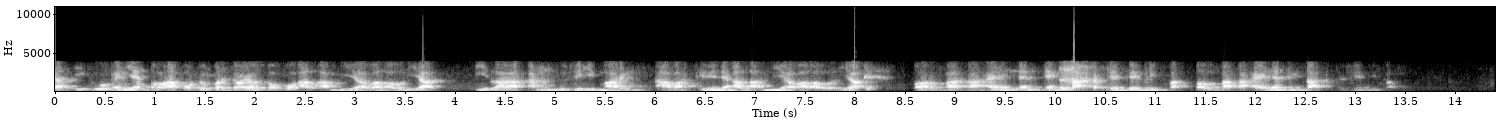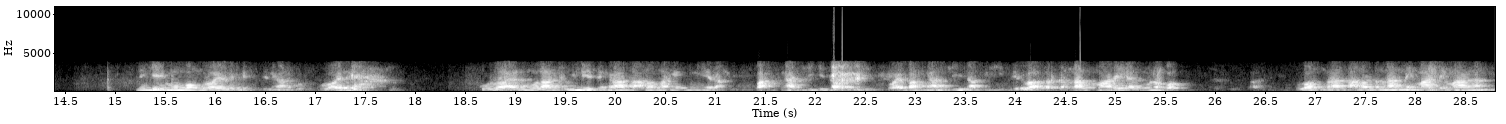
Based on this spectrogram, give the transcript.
ya tiku en yen ora padha percaya sapa al anbiya wal auliya ila anfusihi maring awak dhewe al anbiya wal auliya. Torfata ainen ing sak kedhe mripat. Torfata ainen ing sak kedhe mripat. Niki mumpung kula eling jenengan kula eling. Kula ilmu ini sing ngrasakno saking pengira. Pas ngaji kita iki, pas ngaji Nabi Khidir terkenal mari ilmu nopo? Kula ngrasakno tenan mati mangan,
